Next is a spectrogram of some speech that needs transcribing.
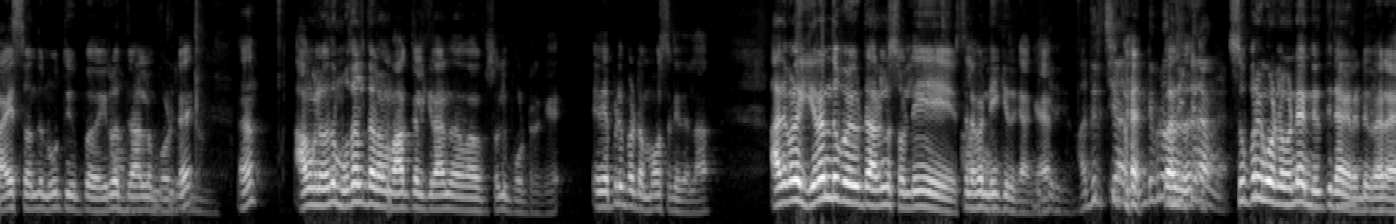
வயசு வந்து நூற்றி முப்பது இருபத்தி நாலுல போட்டு அவங்களை வந்து முதல் தரம் வாக்களிக்கிறான்னு சொல்லி போட்டிருக்கு. இது எப்படிப்பட்ட மோசடி இதெல்லாம்? அதே போல இறந்து போய்விட்டாருன்னு சொல்லி சில பேர் நீக்கியிருக்காங்க. சுப்ரீம் கோர்ட்ல உடனே நிறுத்திட்டாங்க ரெண்டு பேரை.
